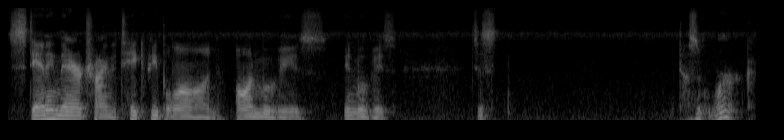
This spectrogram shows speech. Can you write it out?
Standing there trying to take people on on movies, in movies, just doesn't work.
